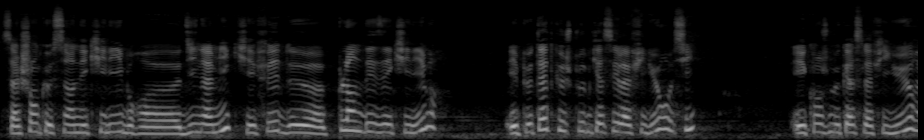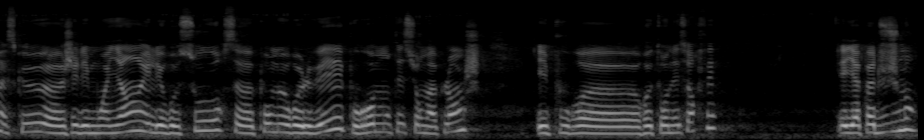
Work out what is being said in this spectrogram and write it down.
Sachant que c'est un équilibre euh, dynamique qui est fait de euh, plein de déséquilibres, et peut-être que je peux me casser la figure aussi. Et quand je me casse la figure, est-ce que euh, j'ai les moyens et les ressources pour me relever, pour remonter sur ma planche et pour euh, retourner surfer. Et il n'y a pas de jugement.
